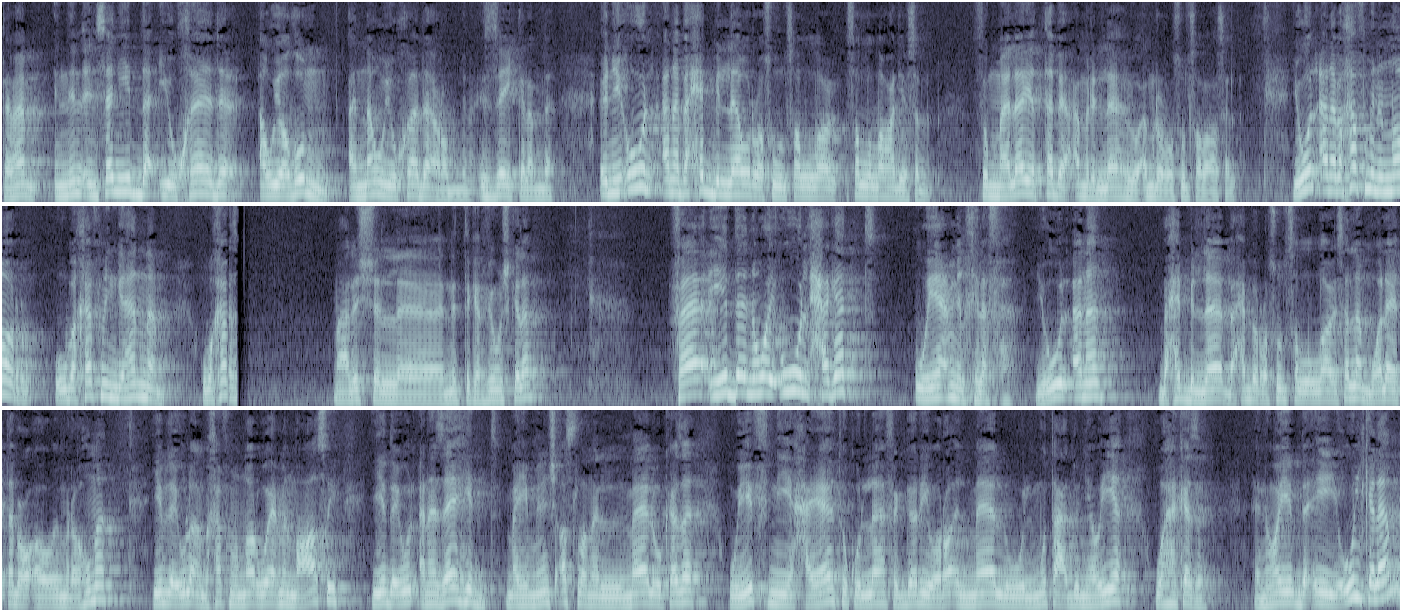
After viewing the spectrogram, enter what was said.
تمام؟ إن الإنسان يبدأ يخادع أو يظن أنه يخادع ربنا. إزاي الكلام ده؟ إن يقول أنا بحب الله والرسول صلى الله عليه وسلم ثم لا يتبع أمر الله وأمر الرسول صلى الله عليه وسلم. يقول أنا بخاف من النار وبخاف من جهنم وبخاف معلش النت كان فيه مشكلة. فيبدأ إن هو يقول حاجات ويعمل خلافها. يقول أنا بحب الله بحب الرسول صلى الله عليه وسلم ولا يتبع اوامرهما يبدأ يقول أنا بخاف من النار ويعمل معاصي. يبدأ يقول أنا زاهد ما يهمنيش أصلا المال وكذا. ويفني حياته كلها في الجري وراء المال والمتعه الدنيوية وهكذا. إن هو يبدأ إيه؟ يقول كلام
